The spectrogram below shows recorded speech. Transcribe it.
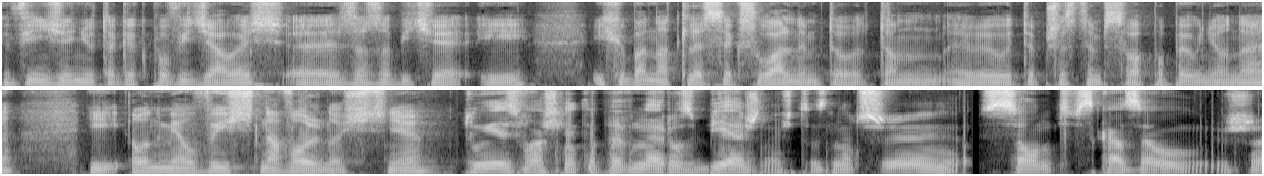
w więzieniu, tak jak powiedziałeś, e, za zabicie i, i chyba na tle seksualnym to tam były te przestępstwa popełnione i on miał wyjść na wolność, nie? Tu jest właśnie ta pewna rozbieżność, to znaczy sąd wskazał, że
